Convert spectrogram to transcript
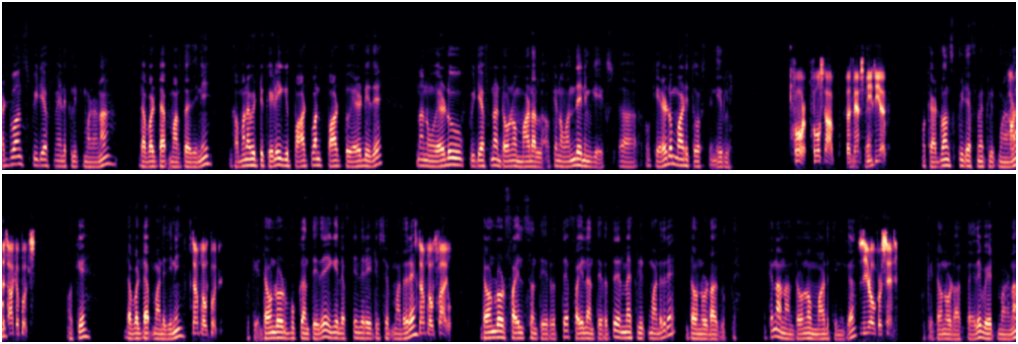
ಅಡ್ವಾನ್ಸ್ ಪಿ ಡಿ ಎಫ್ ಮೇಲೆ ಕ್ಲಿಕ್ ಮಾಡೋಣ. ಡಬಲ್ ಟ್ಯಾಪ್ ಮಾಡ್ತಾ ಇದ್ದೀನಿ. ಗಮನವಿಟ್ಟು ಕೇಳಿ. ಈಗ ಪಾರ್ಟ್ ಒನ್ ಪಾರ್ಟ್ ಟು ಎರಡಿದೆ ನಾನು ಎರಡು ಪಿ ಡಿ ಎಫ್ನ ಡೌನ್ಲೋಡ್ ಮಾಡಲ್ಲ. ಓಕೆನಾ ಒಂದೇ ನಿಮಗೆ ಎಕ್ಸ್ ಓಕೆ ಎರಡು ಮಾಡಿ ತೋರಿಸ್ತೀನಿ. ಇರಲಿ. 4. Full stop. Advanced okay advance P D F ಮೇಲೆ ಕ್ಲಿಕ್ ಮಾಡೋಣ. ಓಕೆ ಡಬಲ್ ಟ್ಯಾಪ್ ಮಾಡಿದ್ದೀನಿ. ಓಕೆ ಡೌನ್ಲೋಡ್ ಬುಕ್ ಅಂತ ಇದೆ. ಈಗ ಲೆಫ್ಟಿಂದ ರೈಟ್ ಸೆಟ್ ಮಾಡಿದ್ರೆ ಡೌನ್ಲೋಡ್ ಫೈಲ್ಸ್ ಅಂತ ಇರುತ್ತೆ. ಫೈಲ್ ಅಂತ ಇರುತ್ತೆ. ಇದ್ರ ಮೇಲೆ ಕ್ಲಿಕ್ ಮಾಡಿದ್ರೆ ಡೌನ್ಲೋಡ್ ಆಗುತ್ತೆ. ಓಕೆ ನಾನು ಡೌನ್ಲೋಡ್ ಮಾಡ್ತೀನಿ ಈಗ. 0%. ಓಕೆ ಡೌನ್ಲೋಡ್ ಆಗ್ತಾ ಇದೆ. ವೇಟ್ ಮಾಡೋಣ.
